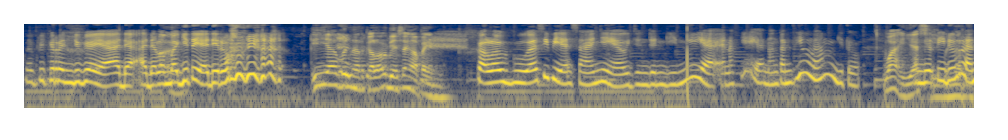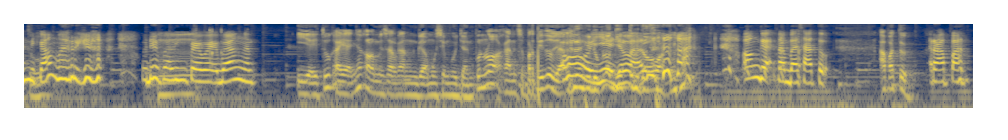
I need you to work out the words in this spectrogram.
Tapi keren juga ya ada ada lomba gitu ya di rumahnya. Iya benar. Kalau lu biasanya ngapain? Kalau gua sih biasanya ya hujan-hujan gini ya enaknya ya nonton film gitu. Wah iya sambil sih tiduran di kamar ya. Udah paling Hmm. PW banget iya itu kayaknya kalau misalkan nggak musim hujan pun lo akan seperti itu ya Oh, hidup iya, lo gitu jelas. doang oh enggak tambah satu apa tuh rapat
